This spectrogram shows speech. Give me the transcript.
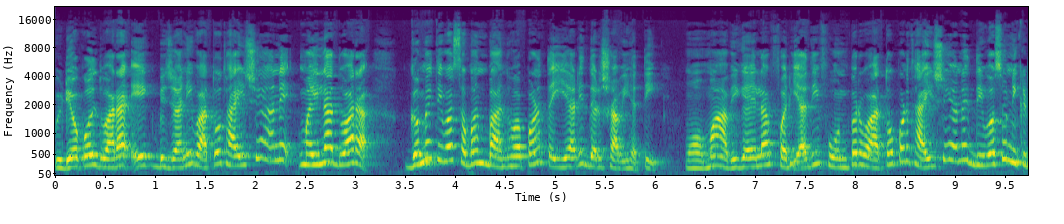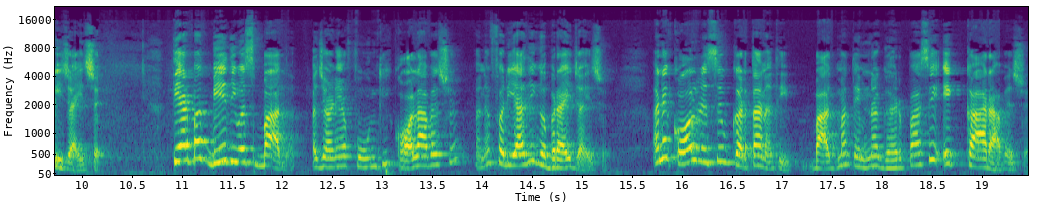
વીડિયો કોલ દ્વારા એકબીજાની વાતો થાય છે અને મહિલા દ્વારા ગમે તેવા સંબંધ બાંધવા પણ તૈયારી દર્શાવી હતી. મોંમાં આવી ગયેલા ફરિયાદી ફોન પર વાતો પણ થાય છે અને દિવસો નીકળી જાય છે. ત્યારબાદ બે દિવસ બાદ અજાણ્યા ફોનથી કોલ આવે છે અને ફરિયાદી ગભરાઈ જાય છે. અને કોલ રિસીવ કરતા નથી. બાદમાં તેમના ઘર પાસે એક કાર આવે છે.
